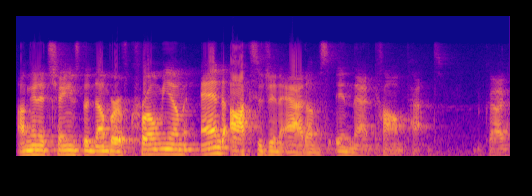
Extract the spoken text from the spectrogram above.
I'm going to change the number of chromium and oxygen atoms in that compound. Okay?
